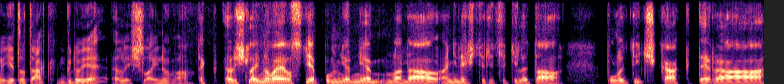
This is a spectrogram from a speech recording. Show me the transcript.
Je to tak? Kdo je Eli Šlajnová? Tak Eli Šlajnová je vlastně poměrně mladá, ani ne 40-letá politička, která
